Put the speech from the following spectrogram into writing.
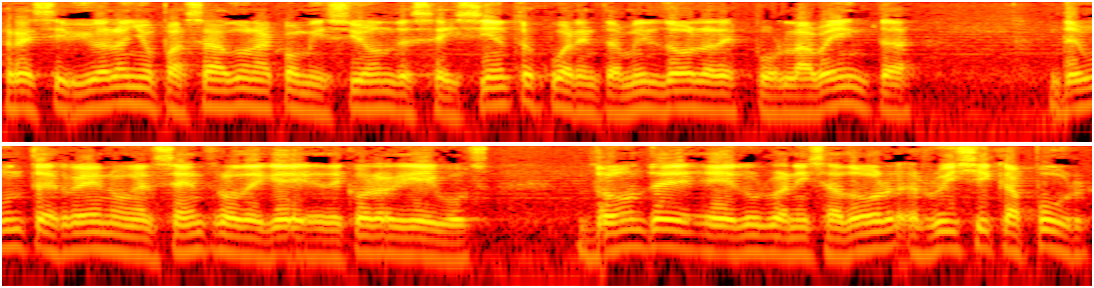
recibió el año pasado una comisión de 640 mil dólares por la venta de un terreno en el centro de, de Coral Gables, donde el urbanizador Rishi Kapoor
